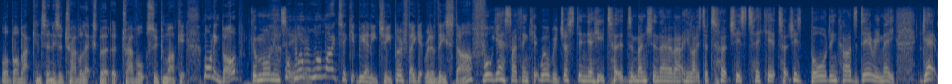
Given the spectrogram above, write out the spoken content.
Well, Bob Atkinson is a travel expert at Travel Supermarket. Morning, Bob. Good morning to will, will, will my ticket be any cheaper if they get rid of these staff? Well, yes, I think it will be. Justin, yeah, he t- t- mentioned there about he likes to touch his ticket, touch his boarding cards. Deary me, get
